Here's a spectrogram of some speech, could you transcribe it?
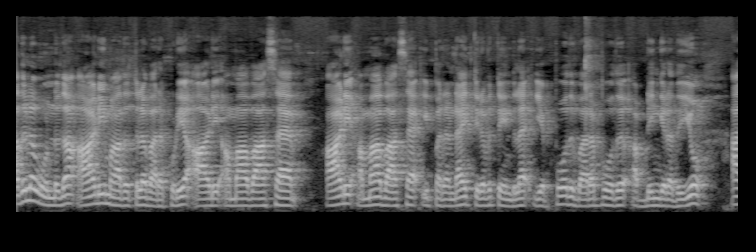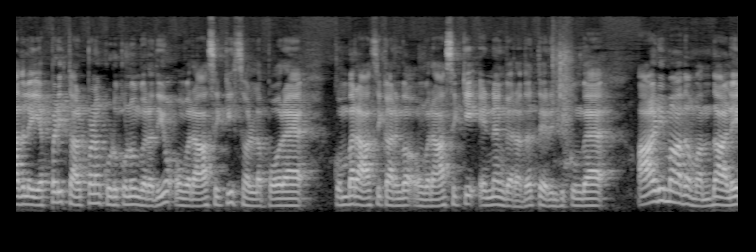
அதில் ஒன்று தான் ஆடி மாதத்தில் வரக்கூடிய ஆடி அமாவாசை. ஆடி அமாவாசை இப்போ ரெண்டாயிரத்தி இருபத்தைந்தில் எப்போது வரப்போகுது அப்படிங்கிறதையும் அதில் எப்படி தர்ப்பணம் கொடுக்கணுங்கிறதையும் உங்கள் ராசிக்கு சொல்ல போகிறேன் கும்ப ராசிக்காரங்க உங்கள் ராசிக்கு என்னங்கிறத தெரிஞ்சுக்குங்க. ஆடி மாதம் வந்தாலே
